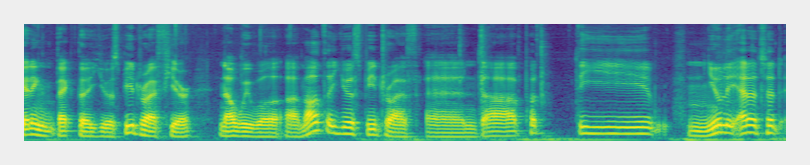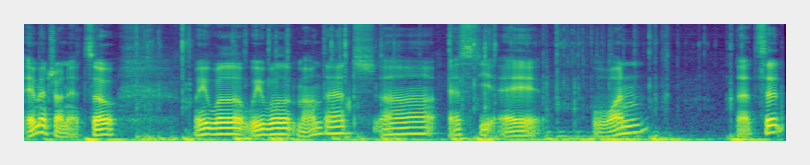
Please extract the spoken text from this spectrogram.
getting back the USB drive here. Now we will uh, mount the USB drive and uh, put the newly edited image on it. So we will we will mount that uh, SDA one that's it.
